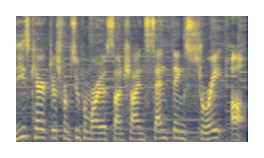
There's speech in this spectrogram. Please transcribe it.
these characters from Super Mario Sunshine send things straight up.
